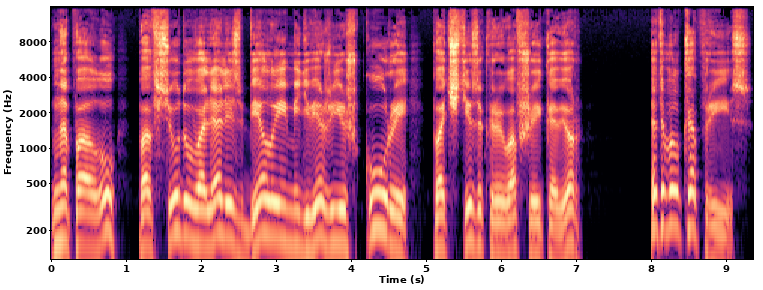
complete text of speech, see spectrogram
На полу повсюду валялись белые медвежьи шкуры, почти закрывавшие ковер. Это был каприз,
